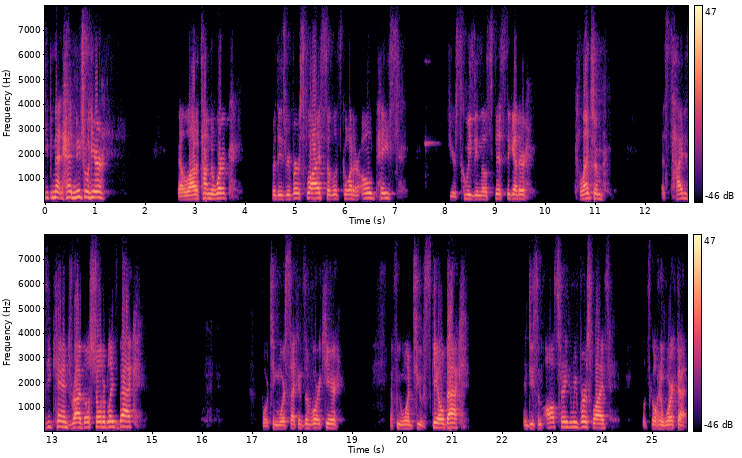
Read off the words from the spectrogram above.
Keeping that head neutral here. Got a lot of time to work for these reverse flies, so let's go at our own pace. If you're squeezing those fists together, clench them as tight as you can, drive those shoulder blades back. 14 more seconds of work here. If we want to scale back and do some alternating reverse flies, let's go ahead and work that.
